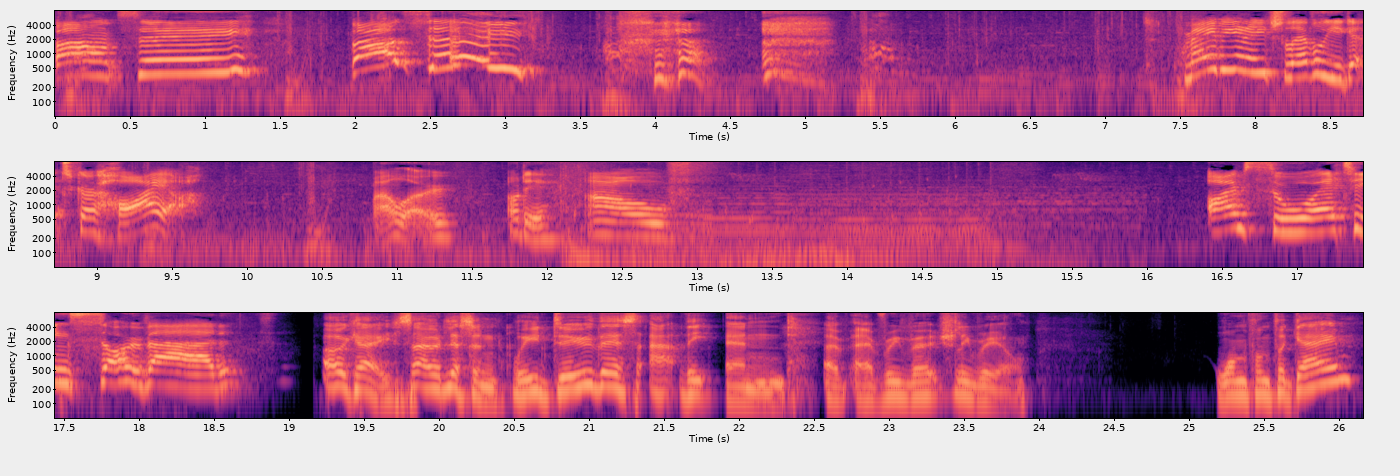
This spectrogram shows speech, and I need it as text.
Bouncy. Bouncy! Maybe in each level you get to go higher. Hello. Oh dear. Oh. I'm sweating so bad. Okay, so listen, we do this at the end of every virtually real. One from the game,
